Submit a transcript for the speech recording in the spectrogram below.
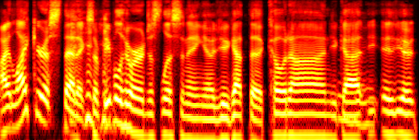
I like your aesthetic. So people who are just listening, you know, you got the coat on, you got mm-hmm. you're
